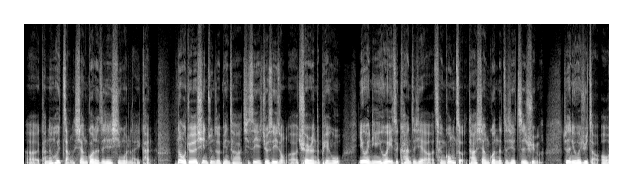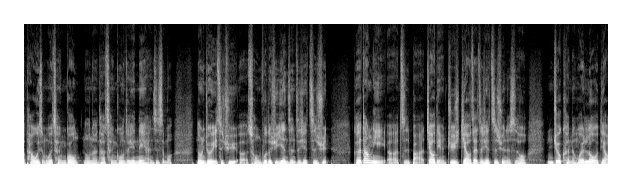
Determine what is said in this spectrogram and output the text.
呃可能会涨相关的这些新闻来看。那我觉得幸存者偏差其实也就是一种呃确认的偏误，因为你会一直看这些呃成功者他相关的这些资讯嘛，就是你会去找哦他为什么会成功，然后呢他成功这些内涵是什么，然后你就会一直去呃重复的去验证这些资讯。可是，当你呃只把焦点聚焦在这些资讯的时候，你就可能会漏掉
